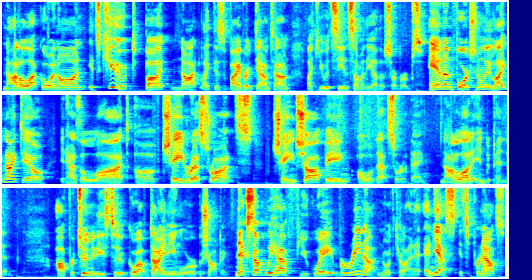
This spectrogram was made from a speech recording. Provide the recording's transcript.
not a lot going on. It's cute, but not like this vibrant downtown like you would see in some of the other suburbs. And unfortunately, like Knightdale, it has a lot of chain restaurants, chain shopping, all of that sort of thing. Not a lot of independent opportunities to go out dining or shopping. Next up, we have Fuquay Varina, North Carolina. And yes, it's pronounced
